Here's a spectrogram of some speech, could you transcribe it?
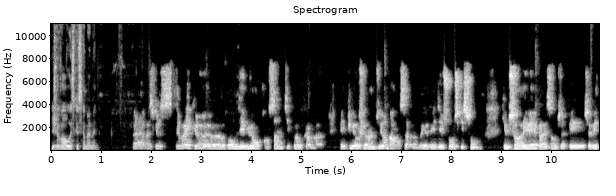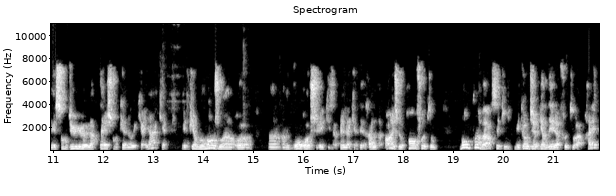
je vais voir où est-ce que ça m'amène. Voilà parce que c'est vrai que bon au début on prend ça un petit peu comme euh, et puis au fur et à mesure, ben, ça, il y avait des choses qui sont qui me sont arrivées. Par exemple, j'avais j'avais descendu euh, l'Ardèche en canot et kayak, et puis à un moment, je vois un, un, un gros rocher qu'ils appellent la cathédrale là-bas, et je le prends en photo. Bon, point barre, c'est tout. Mais quand j'ai regardé la photo après,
